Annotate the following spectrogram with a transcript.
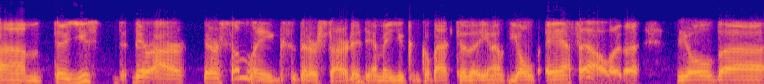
um, there used there are there are some leagues that are started. I mean, you can go back to the you know the old AFL or the the old uh,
